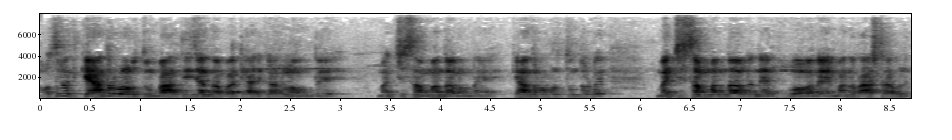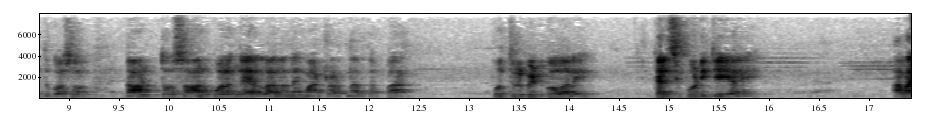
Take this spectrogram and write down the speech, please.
అవసరం అది కేంద్ర ప్రభుత్వం భారతీయ జనతా పార్టీ అధికారంలో ఉంది మంచి సంబంధాలు ఉన్నాయి. కేంద్ర ప్రభుత్వంతో మంచి సంబంధాలను నేర్పుకోవాలి. మన రాష్ట్ర అభివృద్ధి కోసం దాంతో సానుకూలంగా వెళ్ళాలనే మాట్లాడుతున్నారు తప్ప పొత్తులు పెట్టుకోవాలి కలిసి పోటీ చేయాలి. అలా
